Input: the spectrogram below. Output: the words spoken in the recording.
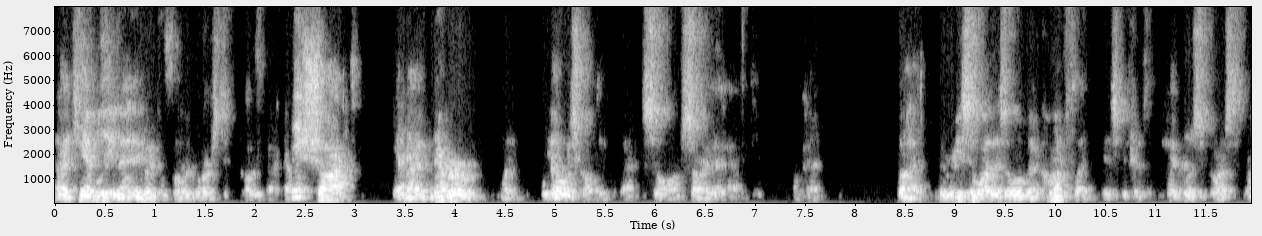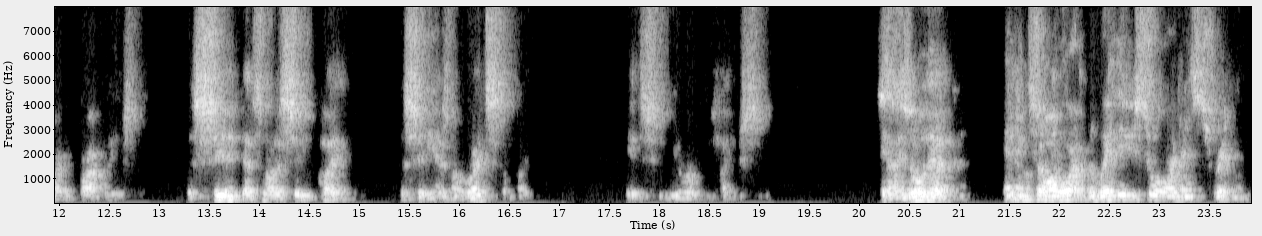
And I can't believe anybody from Public Works didn't call you back. I'm shocked and I've never, like, we always call people back, so I'm sorry that happened, okay? But the reason why there's a little bit of conflict is because the pipe goes across the private properties. The city, that's not a city pipe. The city has no rights to the pipe. It's your pipes. And I know that. And and so the the way the sewer ordinance is written,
